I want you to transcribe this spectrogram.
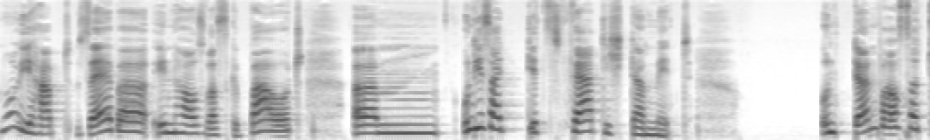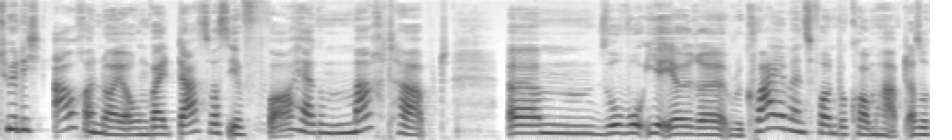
No, ihr habt selber in-house was gebaut ähm, und ihr seid jetzt fertig damit. Und dann braucht es natürlich auch Erneuerung, weil das, was ihr vorher gemacht habt, ähm, so wo ihr ihre Requirements von bekommen habt. Also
